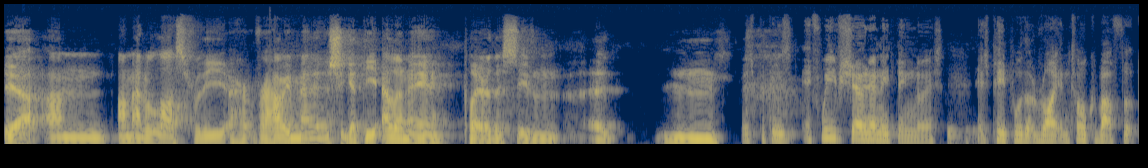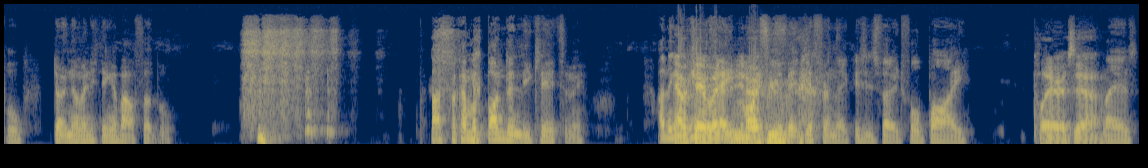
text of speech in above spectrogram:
Yeah, I'm I'm at a loss for the for how he managed to get the LMA player this season. Uh, hmm. It's because if we've shown anything, Louis, it's people that write and talk about football don't know anything about football. That's become abundantly clear to me. I think Yeah, okay, but, you know, might be a bit different though because it's voted for by players, yeah. players.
